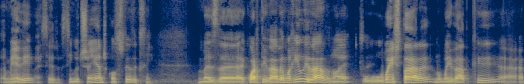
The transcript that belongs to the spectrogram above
a média vai ser acima dos 100 anos, com certeza que sim. Mas a, a quarta idade é uma realidade, não é? O, o bem-estar numa idade que há,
